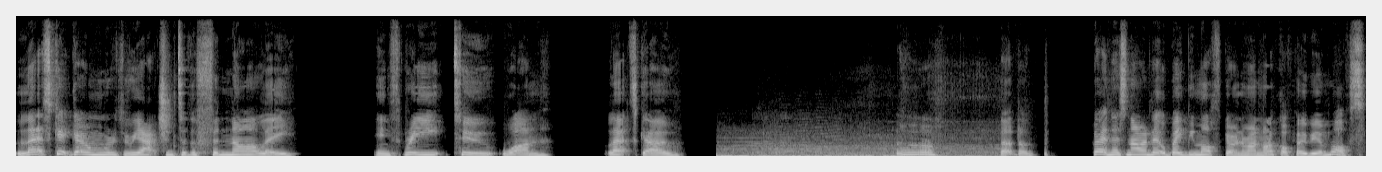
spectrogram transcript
Let's get going with the reaction to the finale. In three, two, one. Let's go. Ugh, that done. Great, and there's now a little baby moth going around. I've got phobia moths.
